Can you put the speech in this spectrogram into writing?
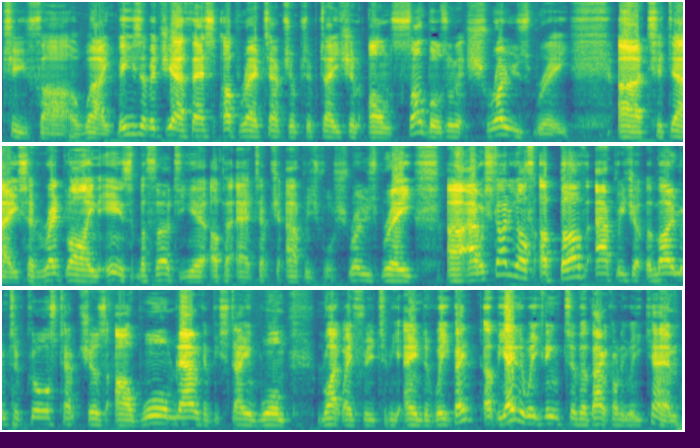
too far away. These are the GFS upper air temperature and precipitation ensembles on at Shrewsbury uh, today. So the red line is the 30 year upper air temperature average for Shrewsbury. Uh, and we're starting off above average at the moment, of course. Temperatures are warm now, going to be staying warm right right way through to the end of the week. Then at the end of the week into the bank holiday weekend,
